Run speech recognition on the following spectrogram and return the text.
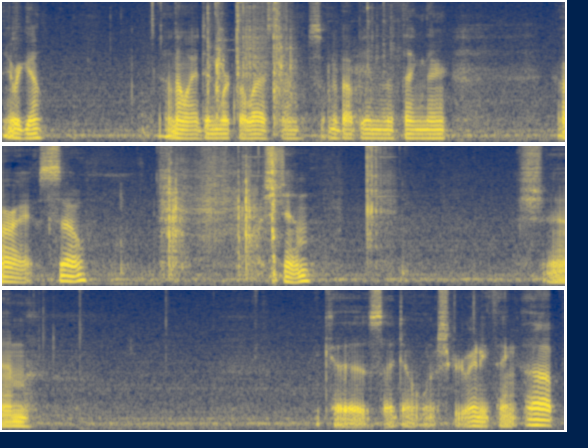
There we go. I don't know why it didn't work the last time. Something about being in the thing there. Alright, so shim. Shim. Because I don't want to screw anything up.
